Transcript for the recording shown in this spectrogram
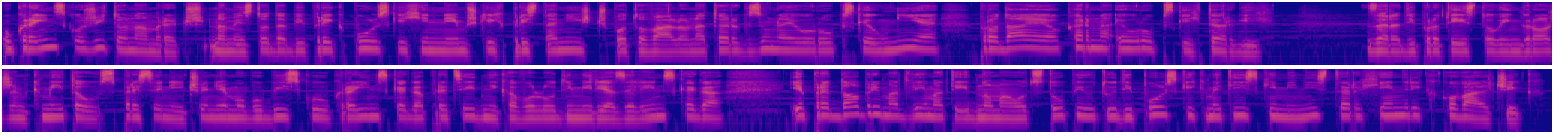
Ukrajinsko žito namreč, namesto da bi prek polskih in nemških pristanišč potovalo na trg zunaj Evropske unije, prodajajo kar na evropskih trgih. Zaradi protestov in groženj kmetov s presenečenjem ob obisku ukrajinskega predsednika Volodimirja Zelenskega je pred dobrima dvema tednoma odstopil tudi polski kmetijski minister Henrik Kovalčik.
